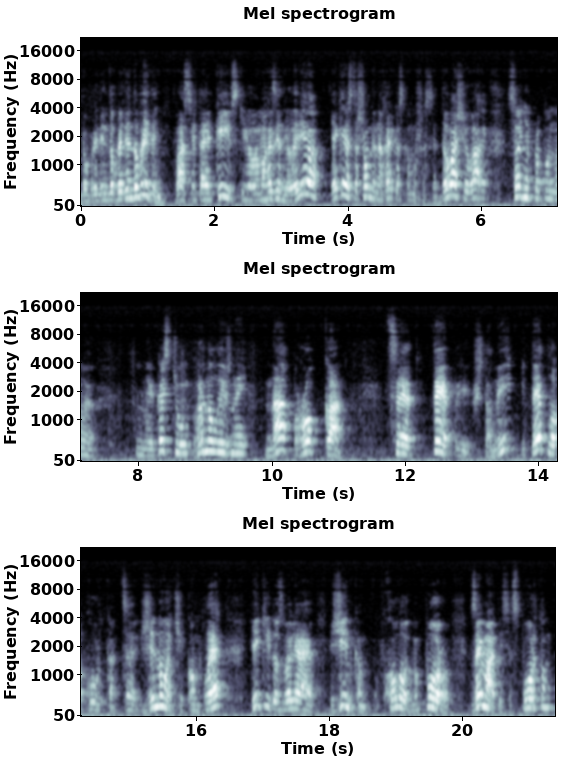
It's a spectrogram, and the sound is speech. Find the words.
Добрий день, добрий день, добрий день! Вас вітає київський веломагазин Вілавіва, який розташований на Харківському шосе. До вашої уваги сьогодні пропоную костюм горнолижний на прокат. Це теплі штани і тепла куртка. Це жіночий комплект, який дозволяє жінкам в холодну пору займатися спортом,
